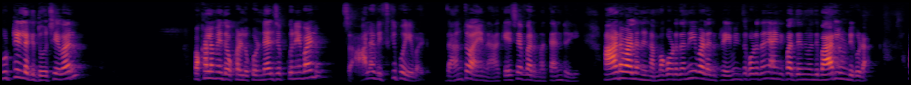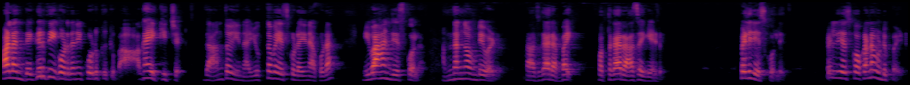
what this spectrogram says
పుట్టిళ్ళకి దోచేవారు. ఒకళ్ళ మీద ఒకళ్ళు కొండాలు చెప్పుకునేవాళ్ళు. చాలా విసిగిపోయేవాడు దాంతో ఆయన కేశవ వర్మ తండ్రి ఆడవాళ్ళని నమ్మకూడదని వాళ్ళని ప్రేమించకూడదని ఆయనకి పద్దెనిమిది మంది బార్లు ఉండి కూడా వాళ్ళని దగ్గర తీయకూడదని కొడుకుకి బాగా ఎక్కించాడు దాంతో ఈయన యుక్త వయస్కుడు అయినా కూడా వివాహం చేసుకోలే. అందంగా ఉండేవాడు. రాజుగారి అబ్బాయి కొత్తగా రాజు అయ్యాడు పెళ్ళి చేసుకోలేదు. పెళ్ళి చేసుకోకుండా ఉండిపోయాడు.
